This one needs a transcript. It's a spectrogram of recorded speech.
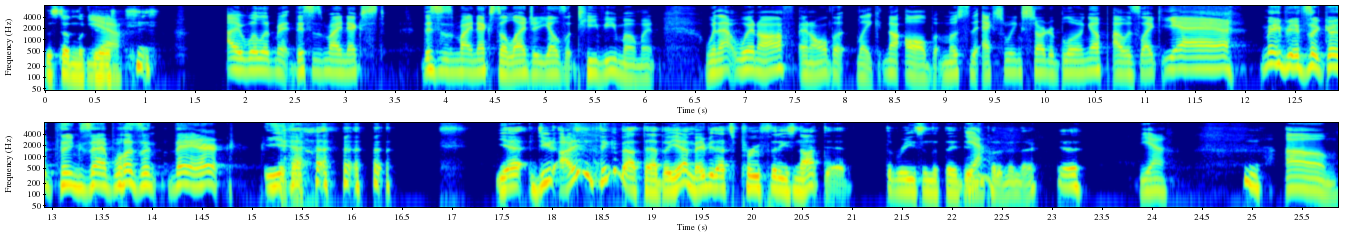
this doesn't look Yeah. good." I will admit this is my next this is my next Elijah yells at TV moment. When that went off and all the like not all but most of the X-wings started blowing up, I was like, "Yeah, maybe it's a good thing Zeb wasn't there." yeah, yeah, dude. I didn't think about that, but yeah, maybe that's proof that he's not dead. The reason that they didn't Yeah. put him in there. Yeah, Yeah. Um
